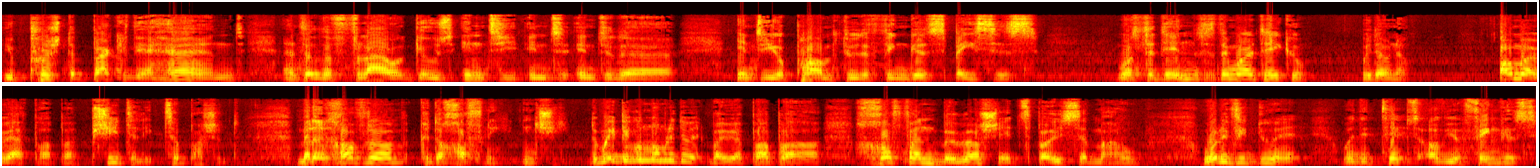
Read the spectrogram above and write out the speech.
you push the back of your hand until the flour goes into into into the into your palm through the fingers spaces. What's the din? Says the more ateku? We don't know. Omar Rav Papa, pshitali, a pashut. Merechofnov, kedachofni, inchi. The way people normally do it. By Rav Papa, chofan beroshet mahu. What if you do it with the tips of your fingers?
